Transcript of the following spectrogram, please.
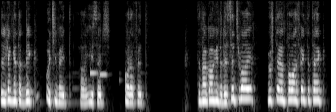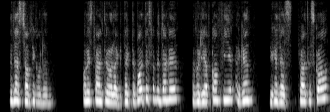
So you can get a big ultimate uh, usage out of it. So now going into the Decidueye with the Empowered Feint Attack and just jumping on them. Always trying to like take the bolters from the jungle. And when you have Comfey, again, you can just try to score.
